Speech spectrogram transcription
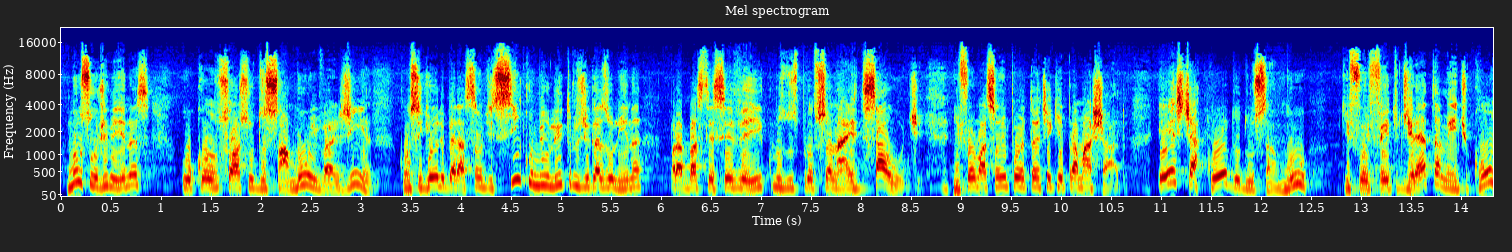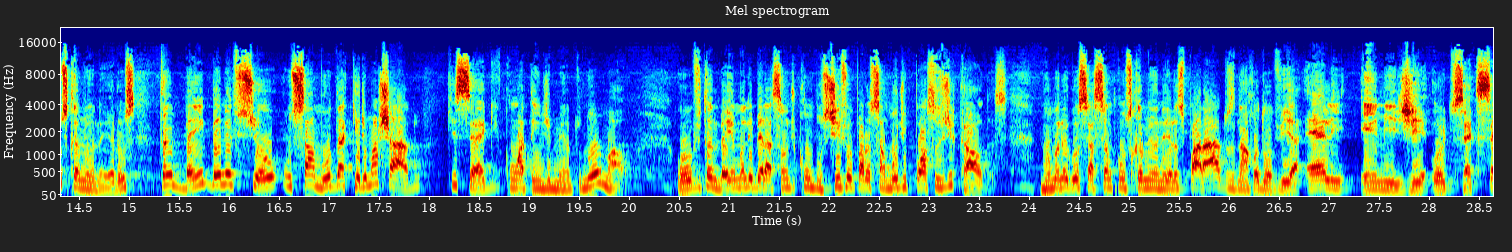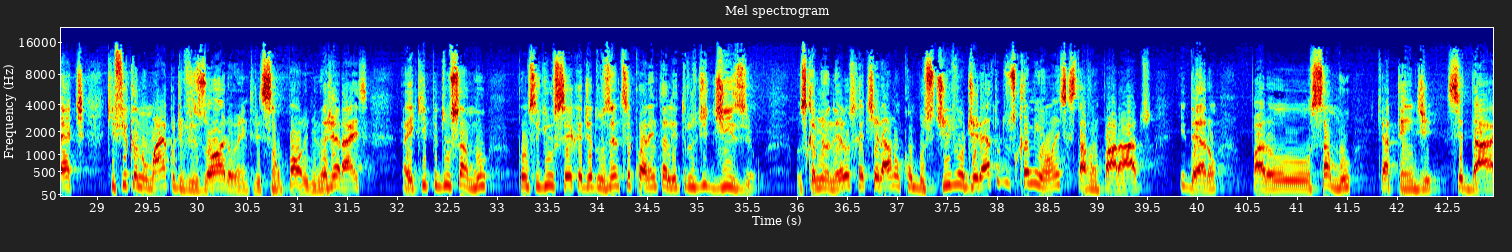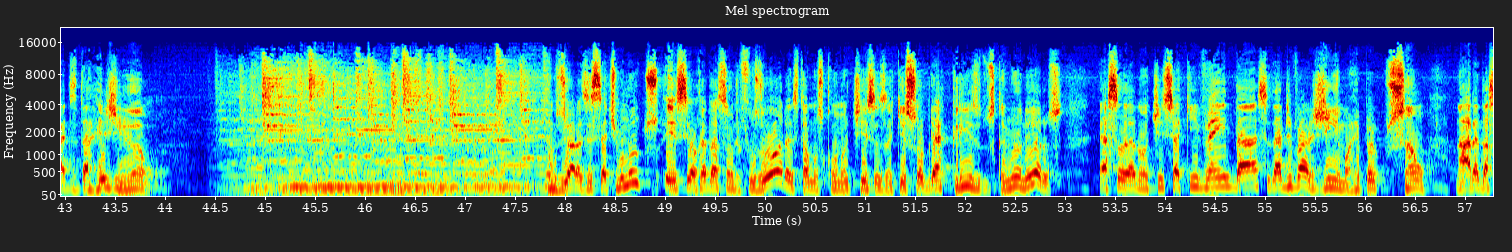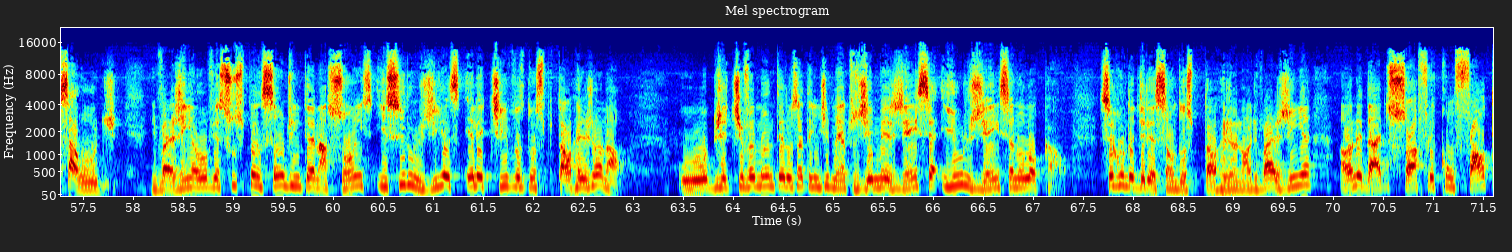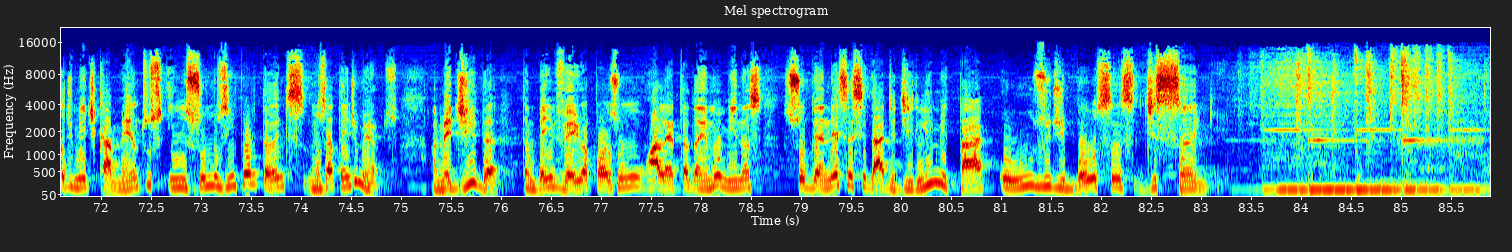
No sul de Minas, o consórcio do SAMU em Varginha conseguiu a liberação de 5 mil litros de gasolina para abastecer veículos dos profissionais de saúde. Informação importante aqui para Machado. Este acordo do SAMU, que foi feito diretamente com os caminhoneiros, também beneficiou o SAMU daqui de Machado, que segue com atendimento normal houve também uma liberação de combustível para o SAMU de Poços de Caldas. Numa negociação com os caminhoneiros parados na rodovia LMG 877, que fica no marco divisório entre São Paulo e Minas Gerais, a equipe do SAMU conseguiu cerca de 240 litros de diesel. Os caminhoneiros retiraram combustível direto dos caminhões que estavam parados e deram para o SAMU, que atende cidades da região. 11 horas e 7 minutos, esse é o Redação Difusora, estamos com notícias aqui sobre a crise dos caminhoneiros. Essa notícia aqui vem da cidade de Varginha, uma repercussão na área da saúde. Em Varginha houve a suspensão de internações e cirurgias eletivas no hospital regional. O objetivo é manter os atendimentos de emergência e urgência no local. Segundo a direção do Hospital Regional de Varginha, a unidade sofre com falta de medicamentos e insumos importantes nos atendimentos. A medida também veio após um alerta da Hemominas sobre a necessidade de limitar o uso de bolsas de sangue.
